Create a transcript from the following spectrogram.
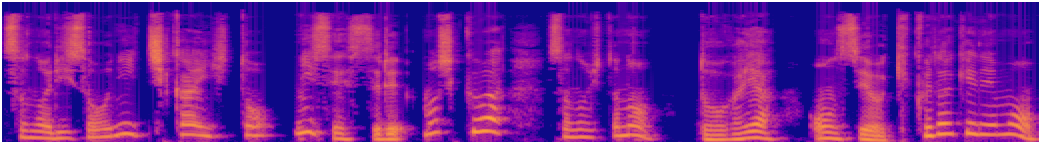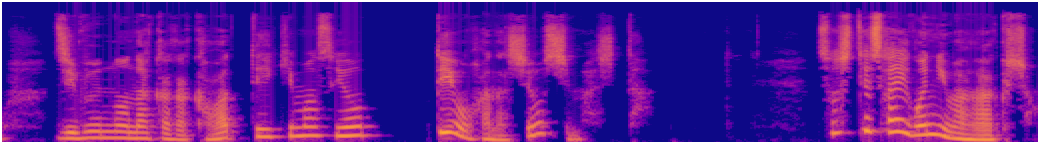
その理想に近い人に接する。もしくは、その人の動画や音声を聞くだけでも、自分の中が変わっていきますよっていうお話をしました。そして最後にワンアクション。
